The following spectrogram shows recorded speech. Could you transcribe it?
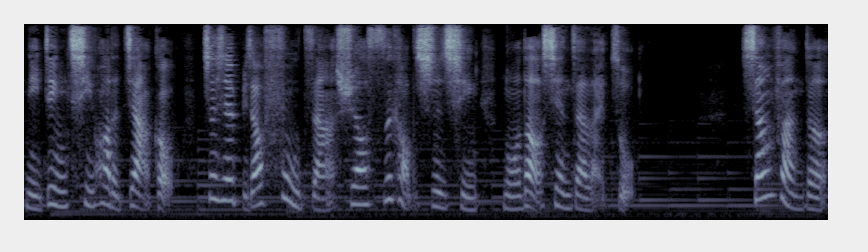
拟定企划的架构这些比较复杂需要思考的事情，挪到现在来做。相反的，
